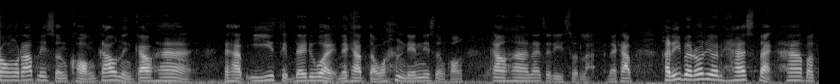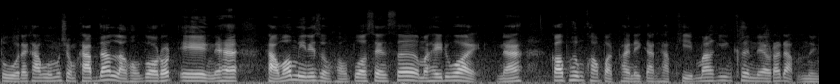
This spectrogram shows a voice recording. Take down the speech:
รองรับในส่วนของ 9195 นะครับ E20 ได้ด้วยนะครับ แต่ว่าเน้นในส่วนของ 95 น่าจะดีสุดละนะครับ คันนี้เป็นรถยนต์ hatchback 5ประตูนะครับคุณผู้ชมครับ ด้านหลังของตัวรถเองนะฮะ ถามว่ามีในส่วนของตัวเซ็นเซอร์มาให้ด้วยนะ ก็เพิ่มความปลอดภัยในการขับขี่มากยิ่งขึ้นในระดับหนึ่ง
